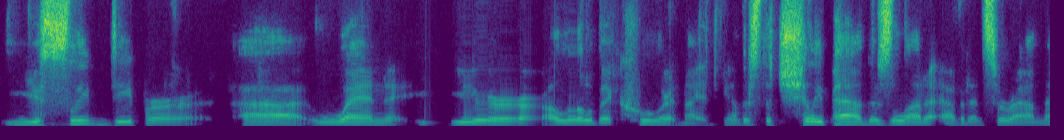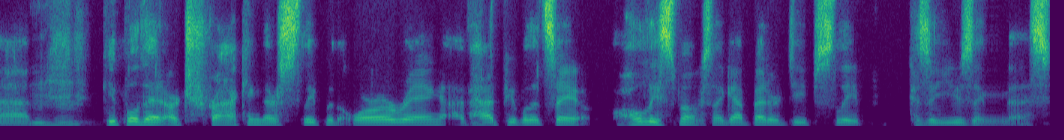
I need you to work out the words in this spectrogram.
you sleep deeper uh, when you're a little bit cooler at night. You know, there's the chili pad. There's a lot of evidence around that. Mm-hmm. People that are tracking their sleep with Oura Ring, I've had people that say, "Holy smokes, I got better deep sleep because of using this."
